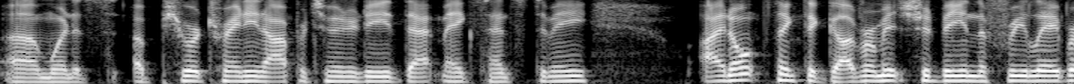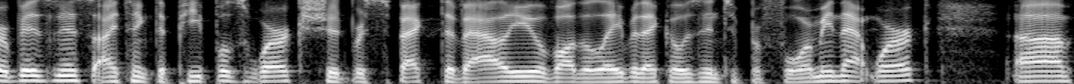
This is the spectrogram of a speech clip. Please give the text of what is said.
um, when it's a pure training opportunity, that makes sense to me. I don't think the government should be in the free labor business. I think the people's work should respect the value of all the labor that goes into performing that work. Um,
